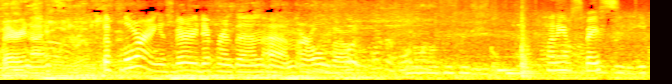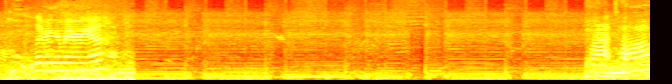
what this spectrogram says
Very nice. The flooring is very different than um, our old boat. Plenty of space, living room area. Flat top.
